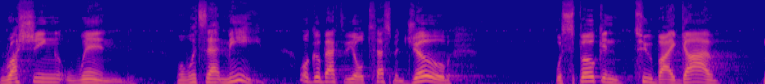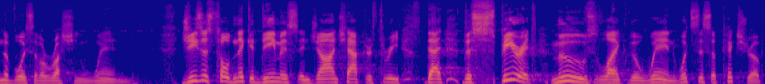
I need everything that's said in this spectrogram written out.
Rushing wind. Well, what's that mean? Well, go back to the Old Testament. Job was spoken to by God in the voice of a rushing wind. Jesus told Nicodemus in John chapter 3 that the Spirit moves like the wind. What's this a picture of?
